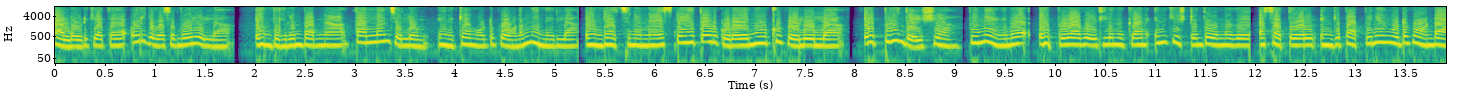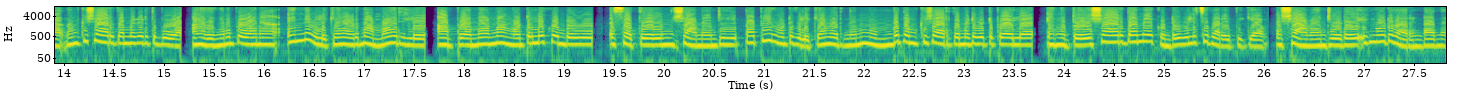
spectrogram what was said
കള്ളു കുടിക്കാത്ത ഒരു ദിവസം പോലും ഇല്ല. എന്തെങ്കിലും പറഞ്ഞ തല്ലാൻ ചെല്ലും. എനിക്ക് അങ്ങോട്ട് പോണം തന്നെയില്ല എന്റെ അച്ഛൻ എന്നെ സ്നേഹത്തോടു കൂടെ നോക്കു പോലും ഇല്ല. എപ്പോഴും ദേഷ്യ. പിന്നെ എങ്ങനെ എപ്പോഴും ആ വീട്ടിൽ നിൽക്കാൻ എനിക്ക് ഇഷ്ടം തോന്നുന്നത് സത്യവരും എനിക്ക് പപ്പിനെ അങ്ങോട്ട് പോണ്ട. നമുക്ക് ശാരദമ്മയുടെ അടുത്ത് പോവാം. അതെങ്ങനെ പോവാനാ? എന്നെ വിളിക്കാൻ അവിടുന്ന് അമ്മ വരില്ലേ? അപ്പൊ എന്നെ അമ്മ അങ്ങോട്ടല്ലേ കൊണ്ടുപോകും? സത്യവരും ശ്യാമേന്റി പപ്പി ഇങ്ങോട്ട് വിളിക്കാൻ വരുന്നതിന് മുമ്പ് നമുക്ക് ശാരദമ്മയുടെ വീട്ടിൽ പോയാലോ? എന്നിട്ട് ശാരദാമ്മയെ കൊണ്ട് വിളിച്ചു പറയിപ്പിക്കാം. ശ്യാമാന്റിയോട് ഇങ്ങോട്ട് വരണ്ടാന്ന്.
